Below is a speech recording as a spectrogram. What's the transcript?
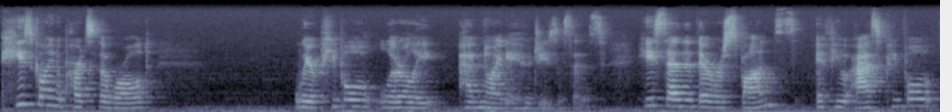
he's going to parts of the world where people literally have no idea who Jesus is. He said that their response, if you ask people,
